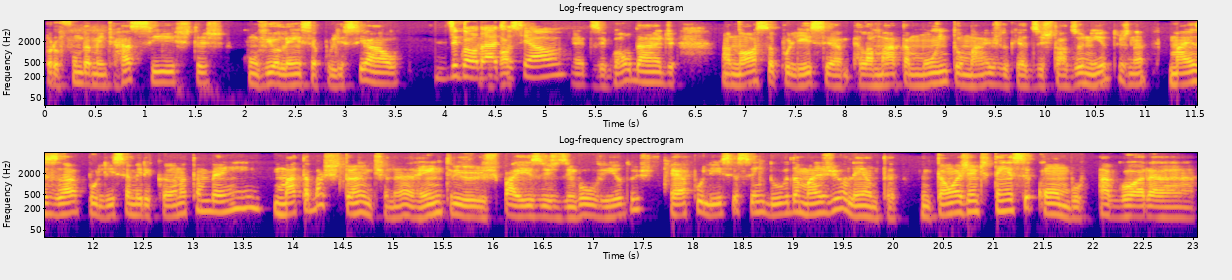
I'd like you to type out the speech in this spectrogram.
profundamente racistas, com violência policial. Desigualdade social. É, desigualdade. A nossa polícia, ela mata muito mais do que a dos Estados Unidos, né? Mas a polícia americana também mata bastante, né? Entre os países desenvolvidos, é a polícia sem dúvida mais violenta. Então a gente tem esse combo. Agora,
